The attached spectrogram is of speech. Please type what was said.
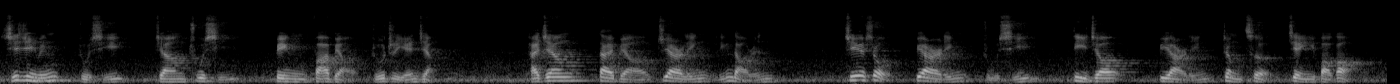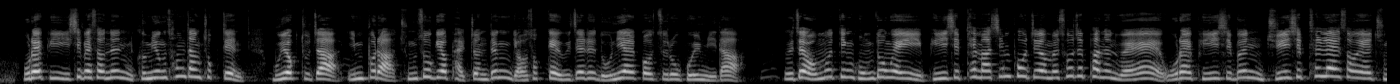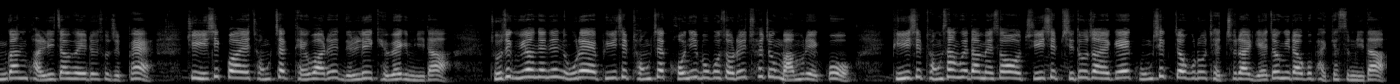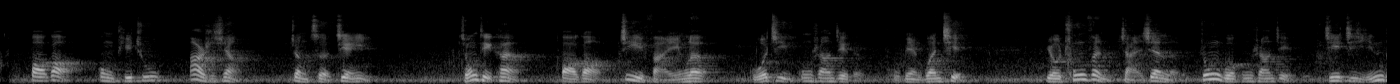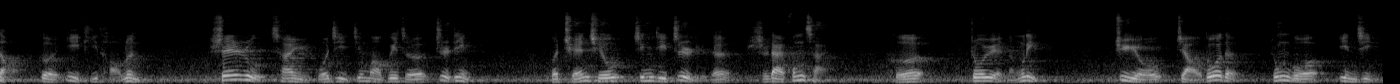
习近平主席将出席并发表主旨演讲，还将代表 G20 领导人接受 B20 主席递交 B20 政策建议报告。 올해 B20에서는 금융 성장 촉진, 무역 투자, 인프라, 중소기업 발전 등 6개 의제를 논의할 것으로 보입니다. 의제 업무팀 공동회의 B20 테마 심포지엄을 소집하는 외에 올해 B20은 G20 틀내에서의 중간 관리자 회의를 소집해 G20과의 정책 대화를 늘릴 계획입니다. 조직위원회는 올해 B20 정책 건의 보고서를 최종 마무리했고 B20 정상회담에서 G20 지도자에게 공식적으로 제출할 예정이라고 밝혔습니다. 报告共提出二十项政策建议。总体看，报告既反映了国际工商界的普遍关切， 又充分展现了中国工商界积极引导各议题讨论、深入参与国际经贸规则制定和全球经济治理的时代风采和卓越能力，具有较多的中国印记。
